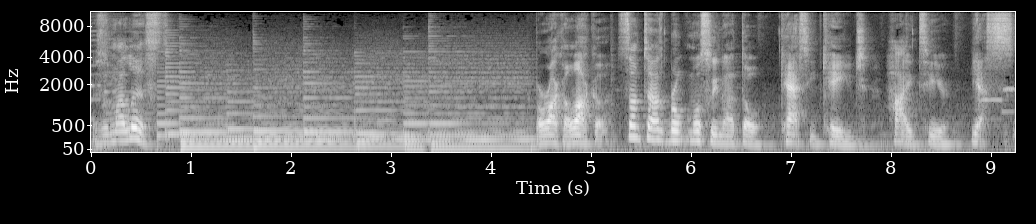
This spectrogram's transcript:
this is my list. Baraka Laka. Sometimes broke, mostly not though. Cassie Cage. High tier. Yes.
